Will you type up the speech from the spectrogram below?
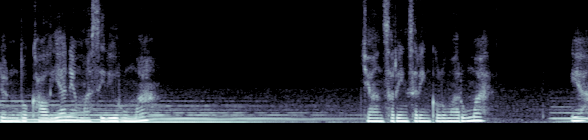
Dan untuk kalian yang masih di rumah, jangan sering-sering keluar rumah, ya.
